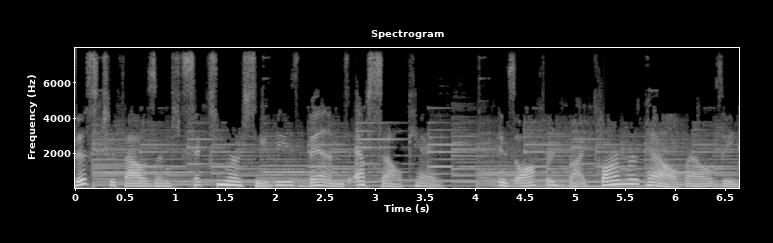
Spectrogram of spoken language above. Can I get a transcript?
This 2006 Mercedes-Benz SLK is offered by CarMart LLC.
